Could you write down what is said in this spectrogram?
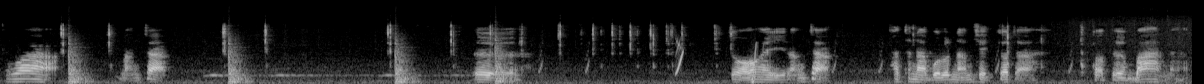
เพราะว่าหลังจาก เออจะบอกว่าไงหลังจากพัฒนาบนรถน้ำเสร็จก็จะต่อเติมบ้านนะครับ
